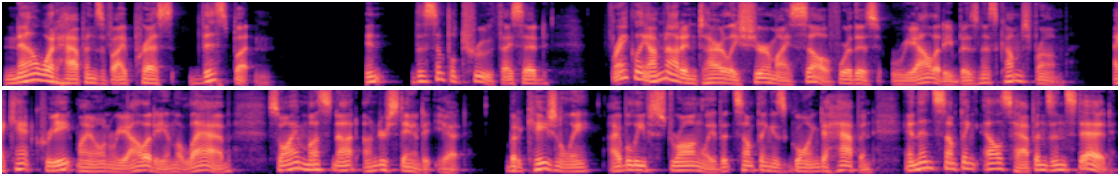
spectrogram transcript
Now, what happens if I press this button? In the simple truth, I said, Frankly, I'm not entirely sure myself where this reality business comes from. I can't create my own reality in the lab, so I must not understand it yet. But occasionally, I believe strongly that something is going to happen, and then something else happens instead.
